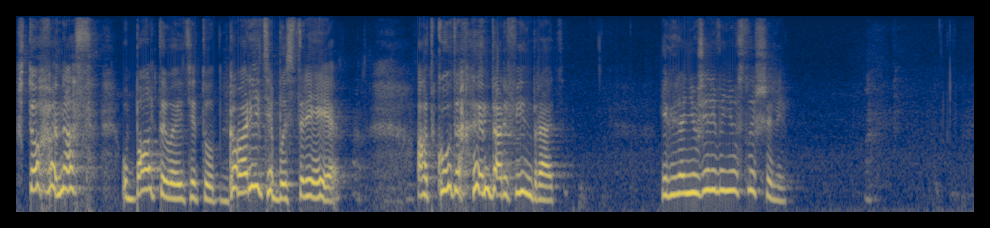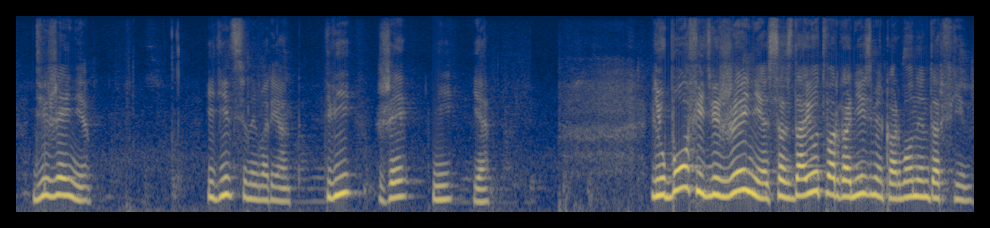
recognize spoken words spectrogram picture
что у нас убалтываете тут? Говорите быстрее. Откуда эндорфин брать? Я говорю, а неужели вы не услышали? Движение. Единственный вариант. Движение. Любовь и движение создают в организме гормон эндорфин.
